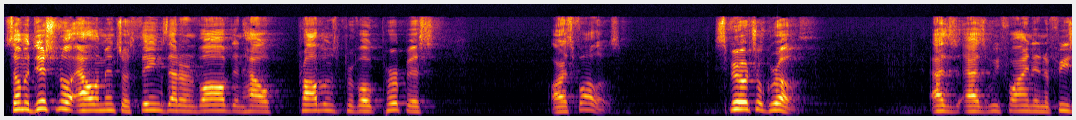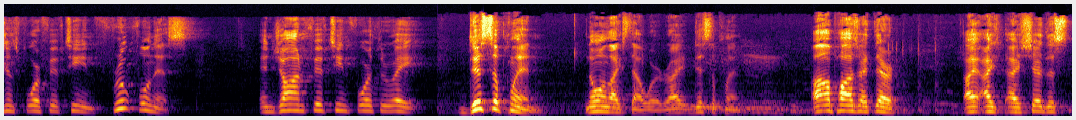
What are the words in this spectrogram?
Some additional elements or things that are involved in how problems provoke purpose are as follows. Spiritual growth as, as we find in ephesians 4.15 fruitfulness in john 15 4 through 8 discipline. No one likes that word right? Discipline i'll pause right there i, I, I shared this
